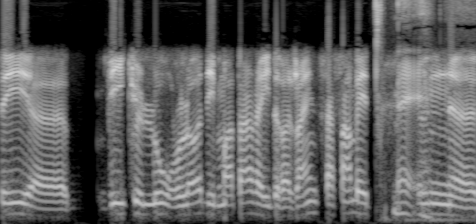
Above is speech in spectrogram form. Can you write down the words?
ces euh, véhicules lourds-là, des moteurs à hydrogène. Ça semble être une euh,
